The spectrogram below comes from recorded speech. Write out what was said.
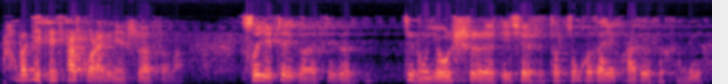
他的箭一下过来给你射死了。所以这个这个这种优势，的确是它综合在一块，就是很厉害。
